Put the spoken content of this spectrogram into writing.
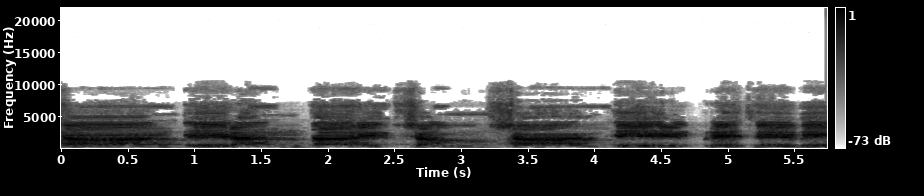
शांतिरंतरिक्षम शांति पृथ्वी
